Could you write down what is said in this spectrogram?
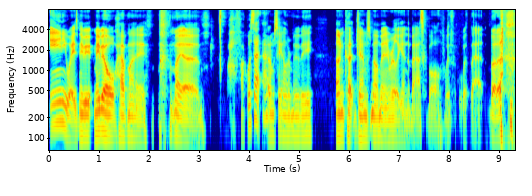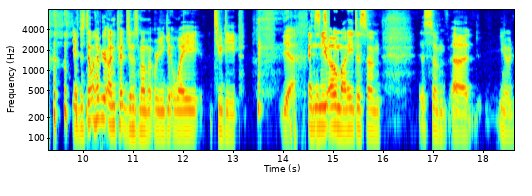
anyways, maybe maybe I'll have my my uh oh, fuck, what's that Adam Sandler movie? Uncut Gems moment and really get into basketball with with that. But uh Yeah, just don't have your uncut gems moment where you get way too deep yeah. and then you owe money to some some uh you know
